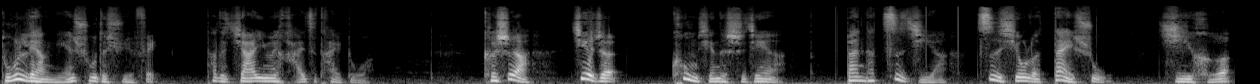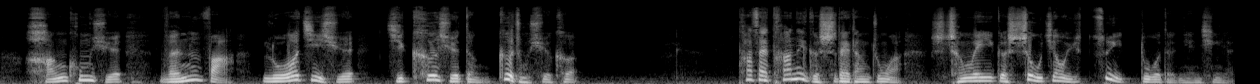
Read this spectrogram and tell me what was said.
读两年书的学费。他的家因为孩子太多，可是啊，借着空闲的时间啊，班他自己啊自修了代数、几何、航空学、文法、逻辑学及科学等各种学科。他在他那个时代当中啊，是成为一个受教育最多的年轻人。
